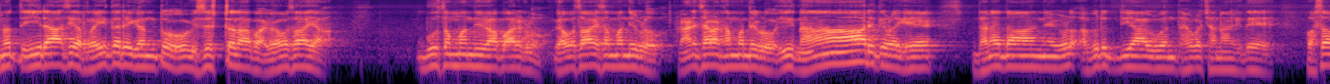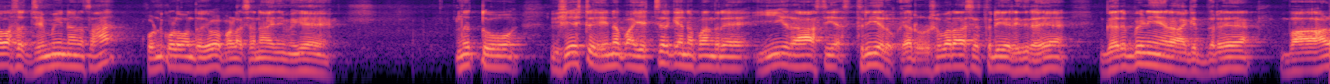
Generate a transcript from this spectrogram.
ಮತ್ತು ಈ ರಾಶಿಯ ರೈತರಿಗಂತೂ ವಿಶಿಷ್ಟ ಲಾಭ, ವ್ಯವಸಾಯ, ಭೂ ಸಂಬಂಧಿ ವ್ಯಾಪಾರಗಳು, ವ್ಯವಸಾಯ ಸಂಬಂಧಿಗಳು, ಪ್ರಾಣಿ ಸಾಗಣ ಸಂಬಂಧಿಗಳು, ಈ ನಾನಾ ರೀತಿಯೊಳಗೆ ಧನಧಾನ್ಯಗಳು ಅಭಿವೃದ್ಧಿಯಾಗುವಂಥ ಯೋಗ ಚೆನ್ನಾಗಿದೆ. ಹೊಸ ಹೊಸ ಜಮೀನನ್ನು ಸಹ ಕೊಂಡ್ಕೊಳ್ಳುವಂಥ ಯೋಗ ಭಾಳ ಚೆನ್ನಾಗಿದೆ ನಿಮಗೆ. ಮತ್ತು ವಿಶೇಷ ಏನಪ್ಪ, ಎಚ್ಚರಿಕೆ ಏನಪ್ಪ ಅಂದರೆ, ಈ ರಾಶಿಯ ಸ್ತ್ರೀಯರು, ಯಾರು ವೃಷಭ ರಾಶಿಯ ಸ್ತ್ರೀಯರಿದ್ದರೆ ಗರ್ಭಿಣಿಯರಾಗಿದ್ದರೆ ಬಹಳ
